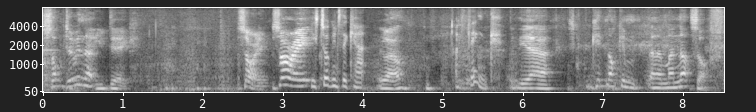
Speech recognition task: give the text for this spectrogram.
Stop doing that, you dick. Sorry, sorry. He's talking to the cat. Well, I think. Yeah, keep knocking uh, my nuts off.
